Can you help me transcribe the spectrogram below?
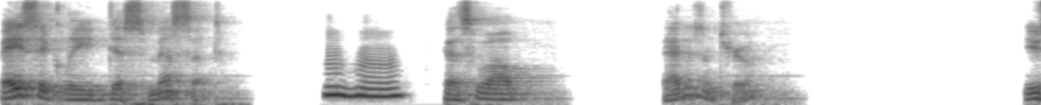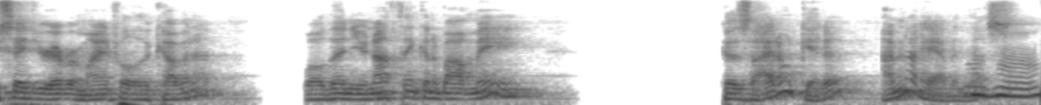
basically dismiss it mm-hmm. because, well, that isn't true. You said you're ever mindful of the covenant? Well, then you're not thinking about me because I don't get it. I'm not having this. Mm-hmm.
